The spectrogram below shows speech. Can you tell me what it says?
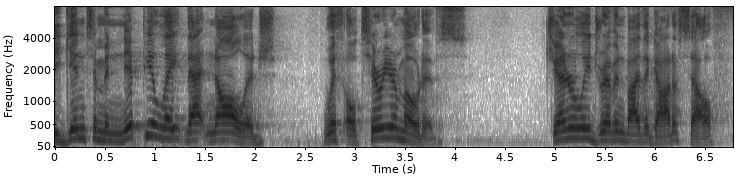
begin to manipulate that knowledge with ulterior motives, generally driven by the God of self,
